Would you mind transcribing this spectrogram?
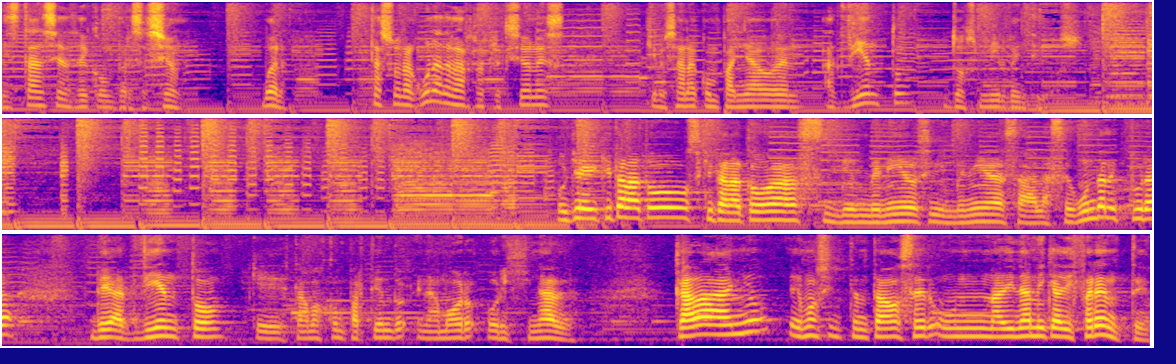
instancias de conversación. Bueno, estas son algunas de las reflexiones que nos han acompañado en Adviento 2022. Ok, ¿qué a todos? ¿Qué a todas? Bienvenidos y bienvenidas a la segunda lectura de Adviento que estamos compartiendo en Amor Original. Cada año hemos intentado hacer una dinámica diferente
